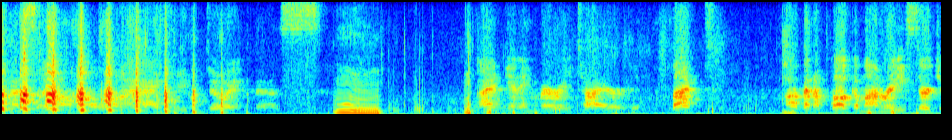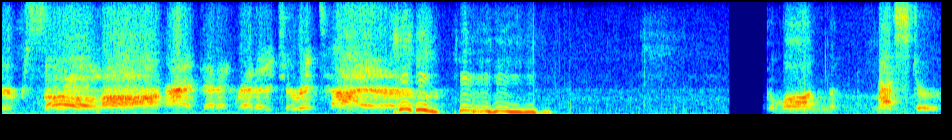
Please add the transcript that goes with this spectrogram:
honestly don't know why I keep doing this. Hmm. I'm getting very tired. In fact, I've been a Pokemon researcher for so long, I'm getting ready retire. Pokemon Master.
